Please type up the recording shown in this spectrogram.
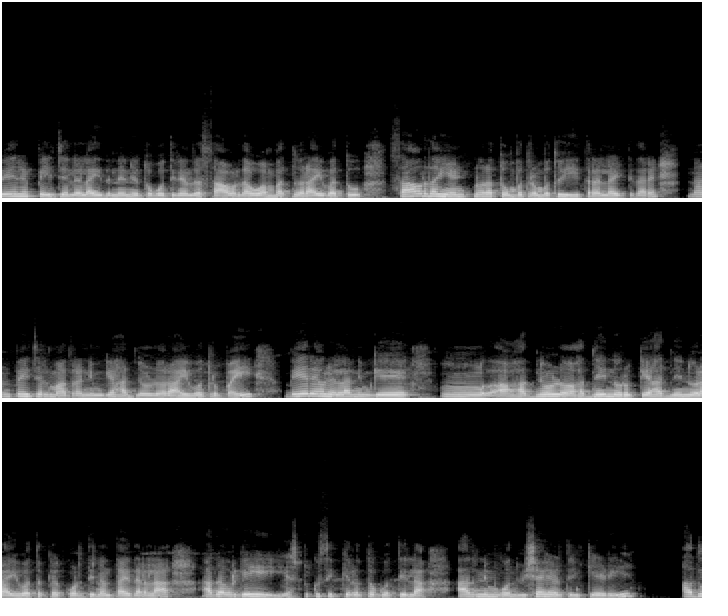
ಬೇರೆ ಪೇಜಲ್ಲೆಲ್ಲ ಇದನ್ನೇ ನೀವು ತೊಗೋತೀನಿ ಅಂದರೆ ಸಾವಿರದ ಒಂಬತ್ನೂರ ಐವತ್ತು, ಸಾವಿರದ ಎಂಟುನೂರ ತೊಂಬತ್ತೊಂಬತ್ತು ಈ ಥರ ಎಲ್ಲ ಇಟ್ಟಿದ್ದಾರೆ. ನನ್ನ ಪೇಜಲ್ಲಿ ಮಾತ್ರ ನಿಮಗೆ ಹದಿನೇಳು ನೂರ ಐವತ್ತು ರೂಪಾಯಿ. ಬೇರೆಯವರೆಲ್ಲ ನಿಮಗೆ ಹದಿನೇಳು ಹದಿನೈದು ನೂರಕ್ಕೆ ಹದಿನೈದು ನೂರ ಐವತ್ತಕ್ಕೆ ಕೊಡ್ತೀನಿ ಅಂತ ಇದ್ದಾರಲ್ಲ, ಅದು ಅವ್ರಿಗೆ ಎಷ್ಟಕ್ಕೂ ಸಿಕ್ಕಿರುತ್ತೋ ಗೊತ್ತಿಲ್ಲ. ಆದರೆ ನಿಮ್ಗೊಂದು ವಿಷಯ ಹೇಳ್ತೀನಿ ಕೇಳಿ. ಅದು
